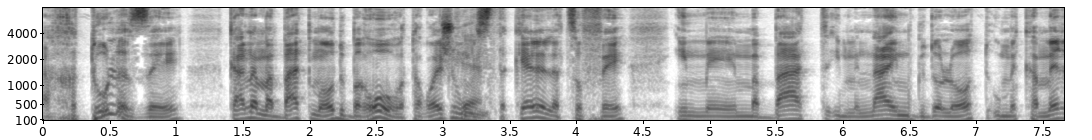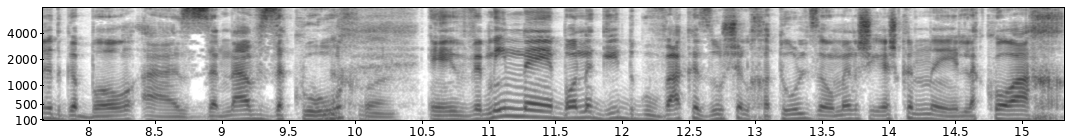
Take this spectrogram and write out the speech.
והחתול וה, הזה, כאן המבט מאוד ברור, אתה רואה שהוא כן. מסתכל אל הצופה עם uh, מבט, עם עיניים גדולות, הוא מקמר את גבור, הזנב זקור. נכון. Uh, ומין, uh, בוא נגיד, תגובה כזו של חתול, זה אומר שיש כאן uh, לקוח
